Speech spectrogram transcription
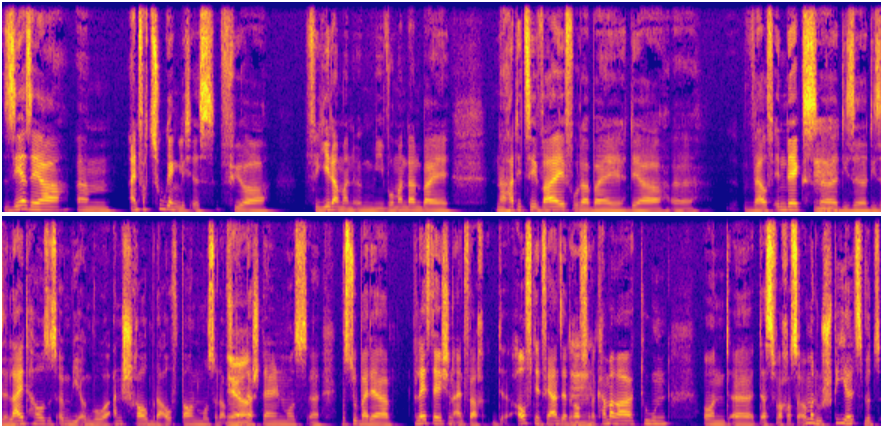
sehr, sehr ähm, einfach zugänglich ist für, für jedermann irgendwie, wo man dann bei einer HTC Vive oder bei der äh, Valve Index äh, mhm. äh, diese, diese Lighthouses irgendwie irgendwo anschrauben oder aufbauen muss oder auf Ständer ja. stellen muss, äh, musst du bei der PlayStation einfach auf den Fernseher drauf mhm. so eine Kamera tun und äh, das, was auch immer du spielst, wird,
